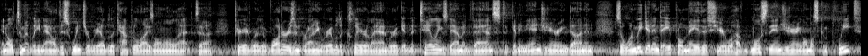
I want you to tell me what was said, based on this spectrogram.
and ultimately now this winter we are able to capitalize on all that uh, period where the water isn't running. We're able to clear land. We're getting the tailings dam advanced, getting the engineering done, and so when we get into April, May this year, we'll have most of the engineering almost complete.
